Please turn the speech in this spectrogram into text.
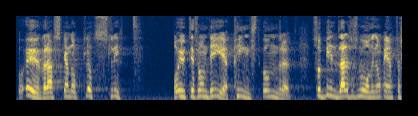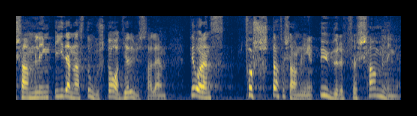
och överraskande och plötsligt. Och utifrån det, pingstundret, så bildades så småningom en församling i denna storstad, Jerusalem. Det var den första församlingen, urförsamlingen.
